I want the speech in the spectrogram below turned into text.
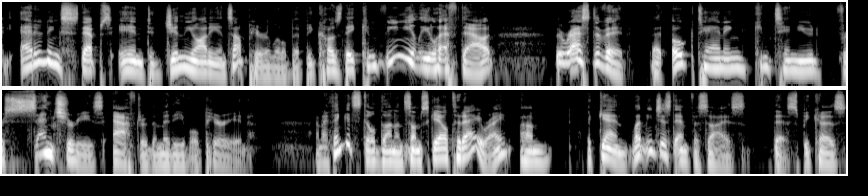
the editing steps in to gin the audience up here a little bit because they conveniently left out the rest of it that oak tanning continued for centuries after the medieval period. And I think it's still done on some scale today, right? Um, again, let me just emphasize this because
